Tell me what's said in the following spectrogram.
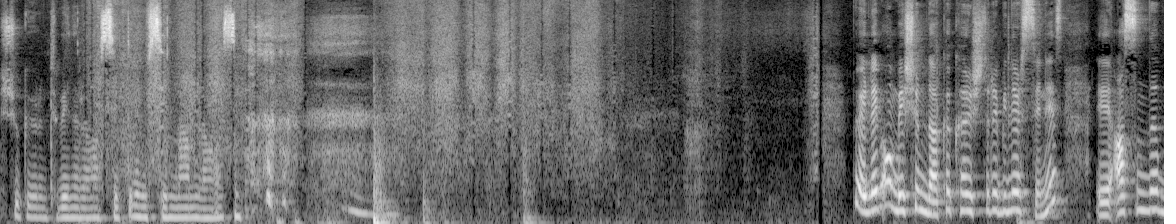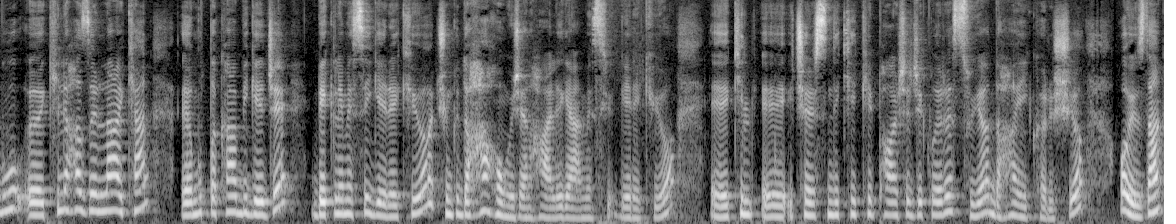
Şu görüntü beni rahatsız etti. Bunu silmem lazım. Böyle 15-20 dakika karıştırabilirsiniz. E, aslında bu e, kili hazırlarken e, mutlaka bir gece beklemesi gerekiyor. Çünkü daha homojen hale gelmesi gerekiyor. E, kil içerisindeki kil parçacıkları suya daha iyi karışıyor. O yüzden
